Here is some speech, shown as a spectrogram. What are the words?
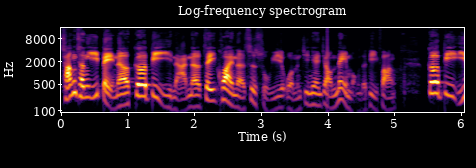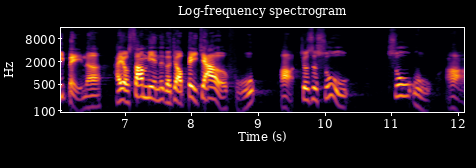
长城以北呢，戈壁以南呢这一块呢是属于我们今天叫内蒙的地方。戈壁以北呢，还有上面那个叫贝加尔湖啊，就是苏武苏武啊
